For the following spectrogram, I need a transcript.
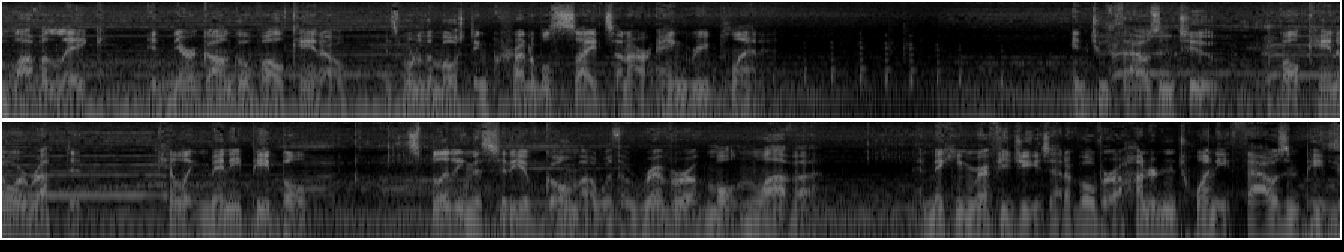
The lava lake in Nyiragongo volcano is one of the most incredible sights on our angry planet. In 2002, the volcano erupted, killing many people, splitting the city of Goma with a river of molten lava, and making refugees out of over 120,000 people.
